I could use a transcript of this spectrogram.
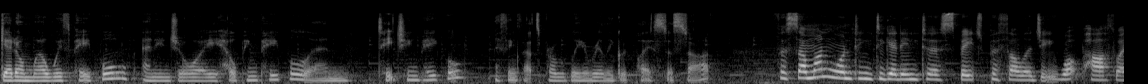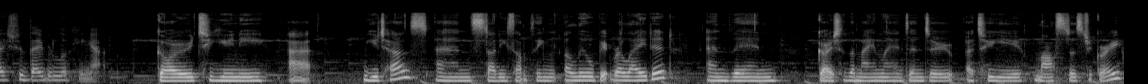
get on well with people and enjoy helping people and teaching people, I think that's probably a really good place to start. For someone wanting to get into speech pathology, what pathway should they be looking at? Go to uni at UTAS and study something a little bit related and then go to the mainland and do a two-year master's degree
